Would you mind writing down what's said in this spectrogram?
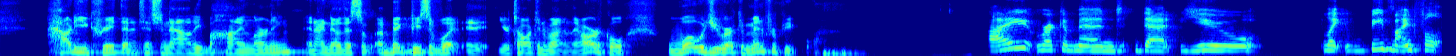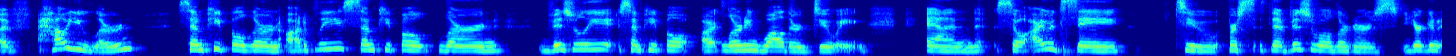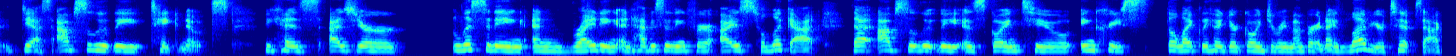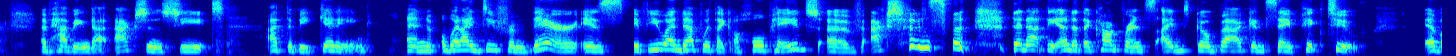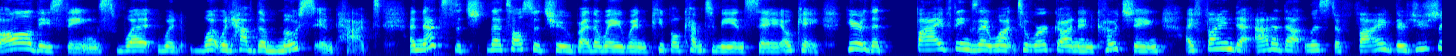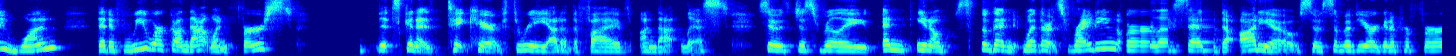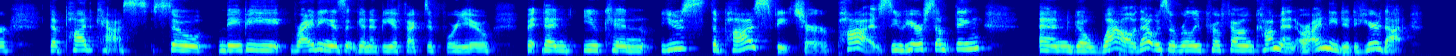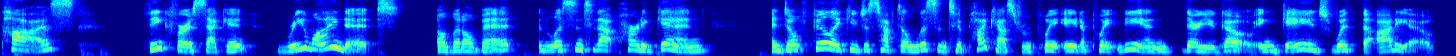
how do you create that intentionality behind learning? And I know this a big piece of what it, you're talking about in the article. What would you recommend for people? I recommend that you like be mindful of how you learn. Some people learn audibly some people learn visually some people are learning while they're doing. And so i would say to for the visual learners you're going to yes absolutely take notes. Because as you're listening and writing and having something for your eyes to look at that absolutely is going to increase the likelihood you're going to remember. And I love your tip, Zach, of having that action sheet at the beginning. And what I do from there is if you end up with like a whole page of actions, then at the end of the conference, I'd go back and say, pick two of all of these things what would what would have the most impact and that's the, that's also true by the way when people come to me and say okay here are the five things I want to work on in coaching, I find that out of that list of five, there's usually one that if we work on that one first, that's going to take care of three out of the five on that list. So it's just really, and you know, so then whether it's writing or, like I said, the audio. So some of you are going to prefer the podcasts. So maybe writing isn't going to be effective for you, but then you can use the pause feature. Pause. You hear something and go, wow, that was a really profound comment, or I needed to hear that. Pause, think for a second, rewind it a little bit, and listen to that part again. And don't feel like you just have to listen to a podcast from point A to point B and there you go. Engage with the audio.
